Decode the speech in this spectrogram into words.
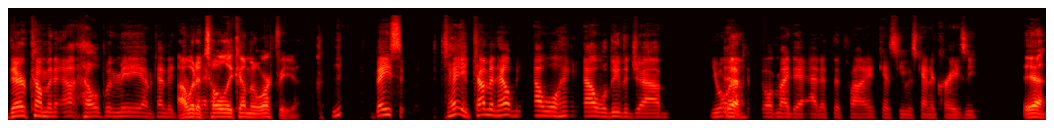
they're coming out helping me. I'm kind of, I would have totally come and worked for you. basically, hey, come and help me out. We'll hang out. We'll do the job. You won't Yeah. have to deal with my dad at the time because he was kind of crazy. Yeah.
